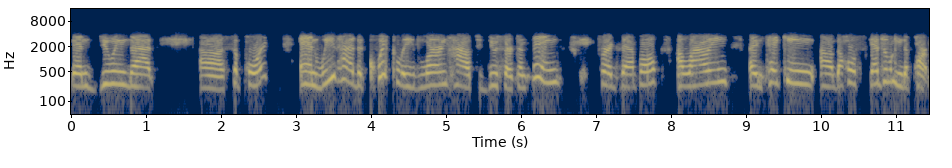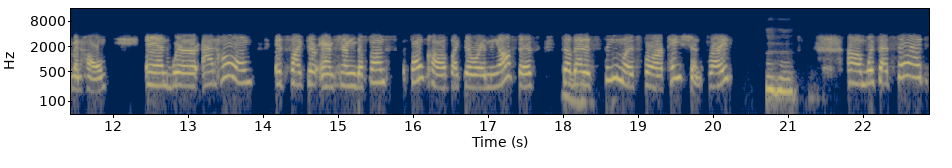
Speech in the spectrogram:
been doing that uh, support And we've had to quickly learn how to do certain things. For example, allowing and taking uh, the whole scheduling department home. And we're at home, it's like they're answering the phone, phone calls like they were in the office so that it's seamless for our patients, right? Mm-hmm. Um, with that said,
